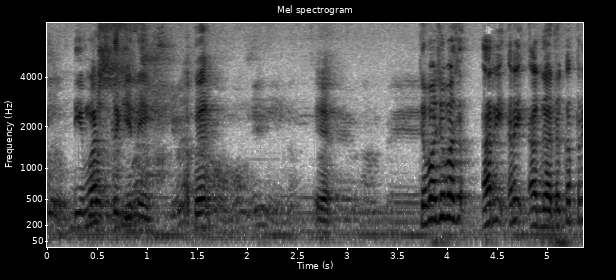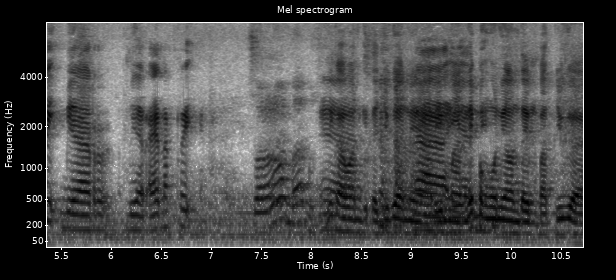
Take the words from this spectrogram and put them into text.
tuh. Dimas Maksudnya gini apa ya? Iya. sampai coba coba Ari Ari agak deket Ri biar biar enak Ri suara lo bagus ini kawan kita juga nih Nah, Rima iya ini nih. penghuni lantai 4 juga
